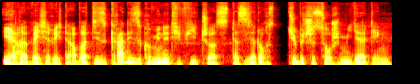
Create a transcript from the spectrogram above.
Ja. oder welche Richtung. Aber diese, gerade diese Community-Features, das ist ja doch typisches Social-Media-Ding.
